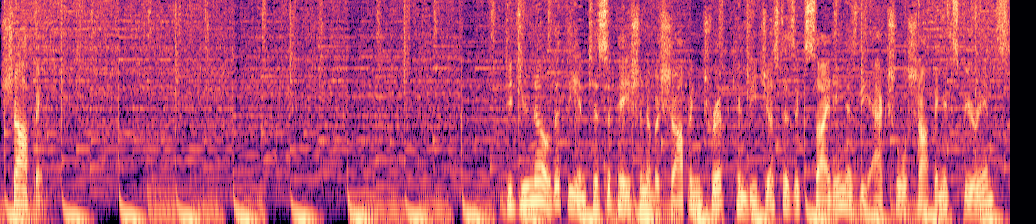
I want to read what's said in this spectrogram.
Shopping Did you know that the anticipation of a shopping trip can be just as exciting as the actual shopping experience?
